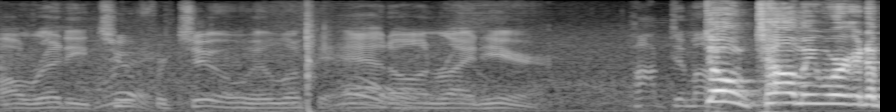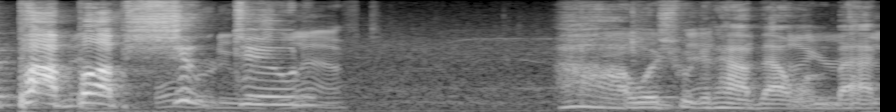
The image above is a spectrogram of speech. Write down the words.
Already two for two. He'll look to add on right here. Don't tell me we're gonna pop up. Shoot, dude. Ah, I wish we could have that one back.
